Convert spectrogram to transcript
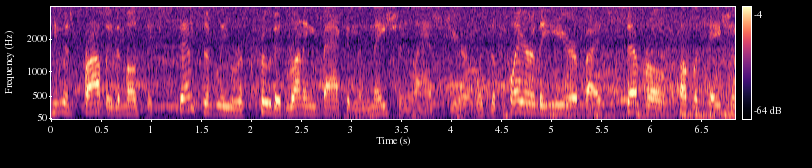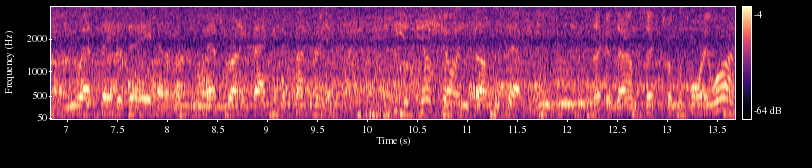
He was probably the most extensively recruited running back in the nation last year. Was the player of the year by several publications. USA Today had him as the best running back in the country. And he, will show his stuff this afternoon. Second down six from the 41.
